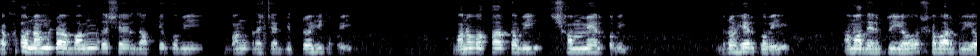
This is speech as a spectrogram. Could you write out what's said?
এখন আমরা বাংলাদেশের জাতীয় কবি, বাংলাদেশের বিদ্রোহী কবি, মানবতার কবি, সাম্যের কবি, দ্রোহের কবি, আমাদের প্রিয়, সবার প্রিয়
